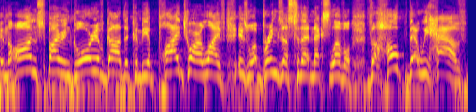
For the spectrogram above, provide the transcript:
in the awe-inspiring glory of God that can be applied to our life is what brings us to that next level. The hope that we have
